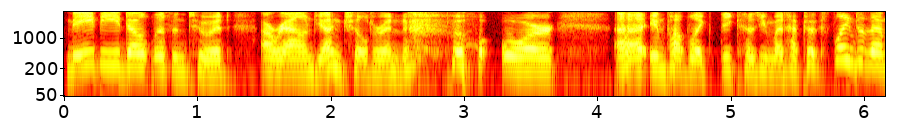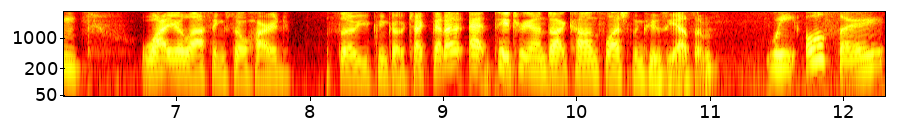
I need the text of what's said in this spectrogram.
maybe don't listen to it around young children or uh, in public because you might have to explain to them why you're laughing so hard. So, you can go check that out at patreon.com slash lingthusiasm. We also,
